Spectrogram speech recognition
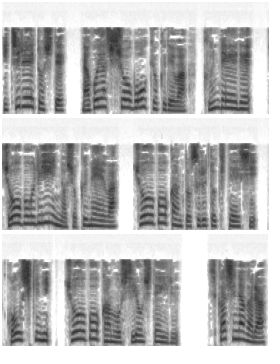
一例として名古屋市消防局では訓令で消防理員の職名は消防官とすると規定し、公式に消防官を使用している。しかしながら、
